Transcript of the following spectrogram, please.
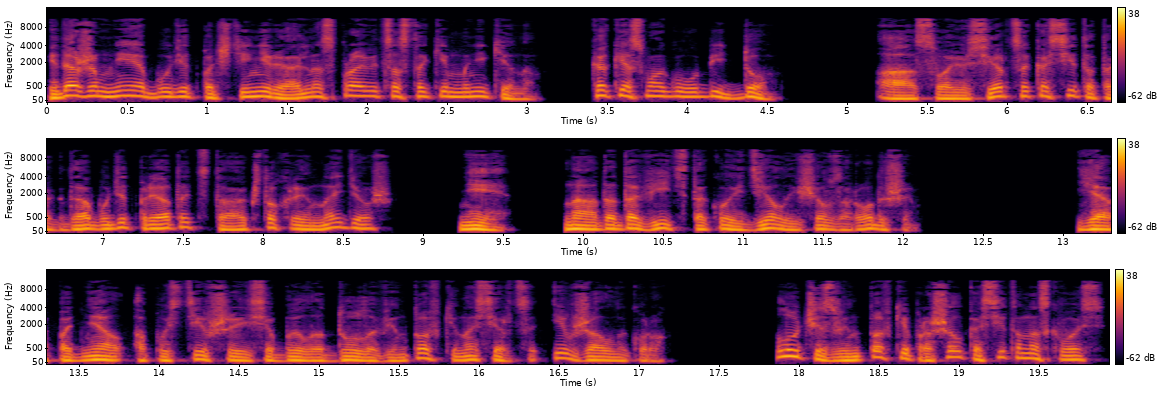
И даже мне будет почти нереально справиться с таким манекеном. Как я смогу убить дом? А свое сердце Кассита тогда будет прятать так, что хрен найдешь. Не, надо давить такое дело еще в зародыше. Я поднял опустившееся было дуло винтовки на сердце и вжал на курок. Луч из винтовки прошил Кассита насквозь.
